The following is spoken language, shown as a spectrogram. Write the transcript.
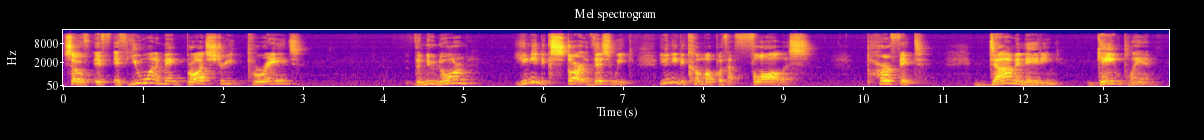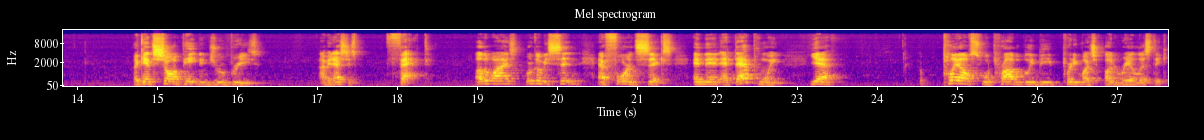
So if if you want to make Broad Street parades the new norm, you need to start this week. You need to come up with a flawless, perfect, dominating game plan against Sean Payton and Drew Brees. I mean, that's just fact. Otherwise, we're going to be sitting at 4 and 6. And then at that point, yeah, playoffs will probably be pretty much unrealistic,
